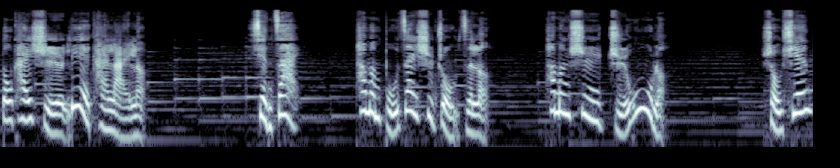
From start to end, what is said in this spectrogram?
都开始裂开来了。现在。它们不再是种子了，它们是植物了。首先，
